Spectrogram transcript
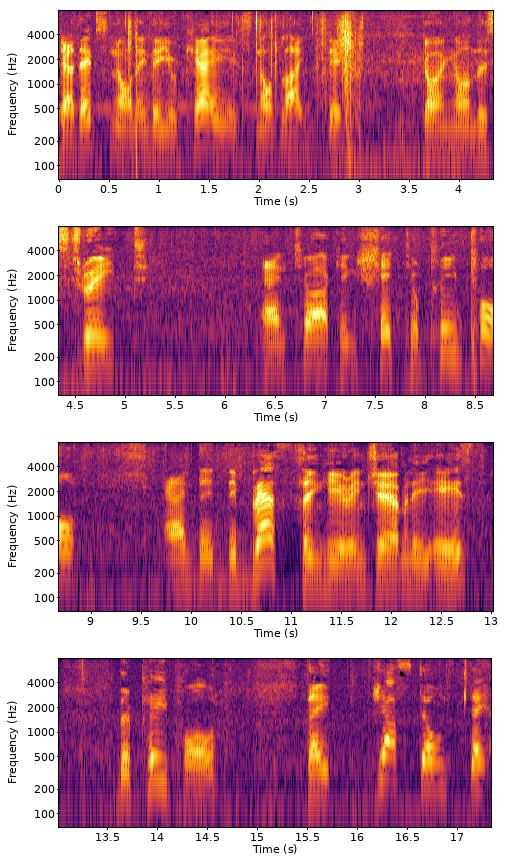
Yeah, that's not in the UK, it's not like this. Going on the street and talking shit to people. And the, the best thing here in Germany is the people they just don't they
